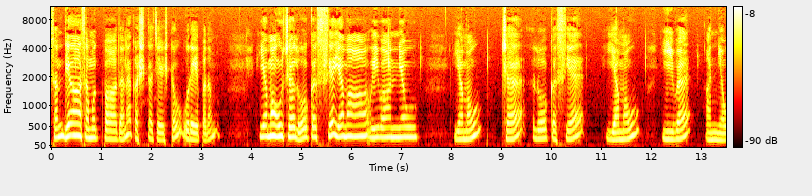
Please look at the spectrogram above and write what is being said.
सन्ध्यासमुत्पादनकष्टचेष्टौ ஒரே பதம் यमौ च लोकस्य यमाविवान्यौ यमौ च लोकस्य यमौ इव अन्यौ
